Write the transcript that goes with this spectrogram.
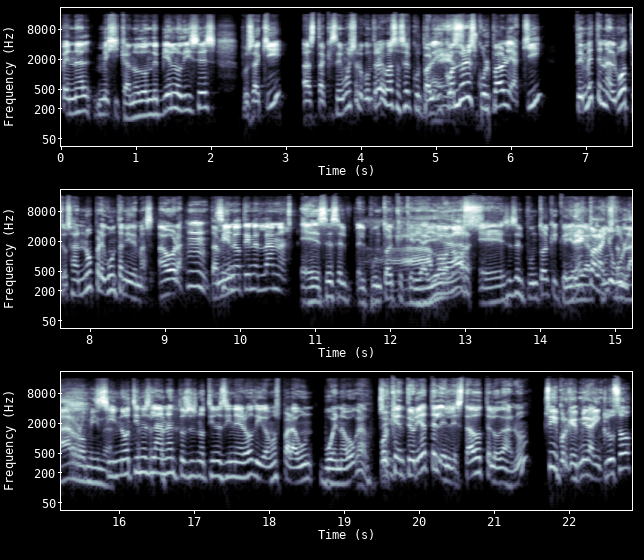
penal mexicano, donde bien lo dices, pues aquí, hasta que se demuestre lo contrario, vas a ser culpable. Y cuando eres culpable aquí, te meten al bote, o sea, no preguntan ni demás. Ahora, Mm, también Si no tienes lana. ese es el, el punto al que quería llegar. Vámonos. Ese es el punto al que quería Directo llegar. a la justamente. yugular, Romina. Si no tienes lana, entonces no tienes dinero, digamos, para un buen abogado. Porque en teoría te- el Estado te lo da, ¿no? Sí, porque mira, incluso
